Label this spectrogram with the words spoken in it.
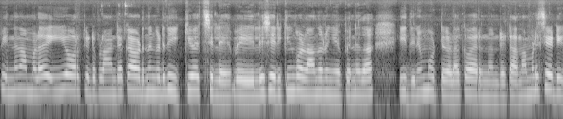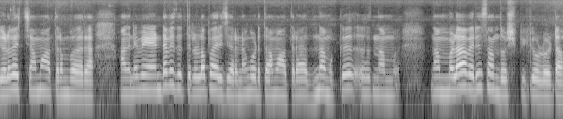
പിന്നെ നമ്മൾ ഈ ഓർക്കിഡ് പ്ലാന്റൊക്കെ അവിടെ നിന്ന് ഇങ്ങോട്ട് നീക്കി വെച്ചില്ലേ? വെയിൽ ശരിക്കും കൊള്ളാൻ തുടങ്ങിയപ്പോൾ പിന്നെ ഇതാ ഇതിനും മുട്ടുകളൊക്കെ വരുന്നുണ്ട് കേട്ടോ നമ്മൾ ചെടികൾ വെച്ചാൽ മാത്രം പോരാ. അതിന് വേണ്ട വിധത്തിലുള്ള പരിചരണം കൊടുത്താൽ മാത്രമേ അത് നമുക്ക് നമ്മൾ അവർ സന്തോഷിപ്പിക്കുള്ളൂ കേട്ടോ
